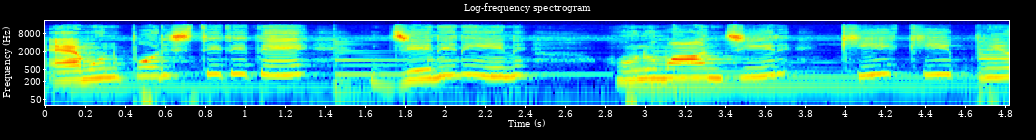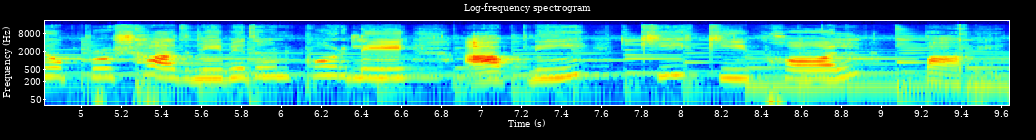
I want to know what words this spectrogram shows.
এমন পরিস্থিতিতে জেনে নিন হনুমানজির কি কি প্রিয় প্রসাদ নিবেদন করলে আপনি কি কি ফল পাবেন?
